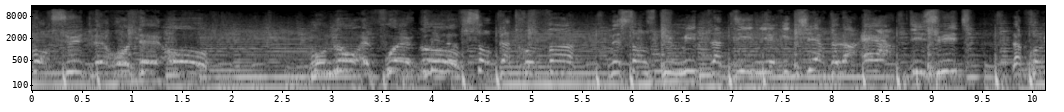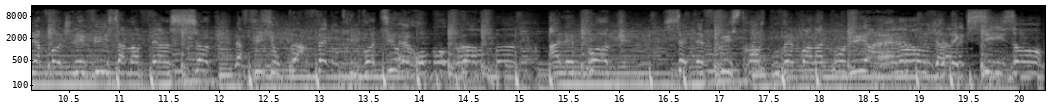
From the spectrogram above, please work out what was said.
poursuites, les rodéos. Mon nom est Fuego. 1980, naissance du mythe, la digne héritière de la R18 La première fois que je l'ai vue, ça m'a fait un choc. La fusion parfaite entre une voiture et Robocop. À l'époque, c'était frustrant, je pouvais pas la conduire. Eh non, j'avais que 6 ans.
